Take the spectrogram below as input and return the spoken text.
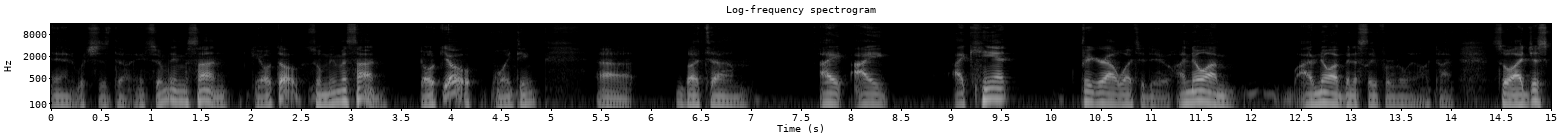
and which is the "sumimasen," Kyoto, "sumimasen," Tokyo, pointing. Uh, but um, I I I can't figure out what to do. I know I'm I know I've been asleep for a really long time. So I just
